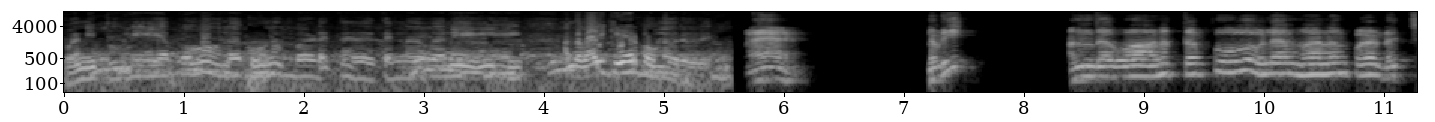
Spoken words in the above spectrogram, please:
பனி துளிய போல குணம் படைத்த தென்னவனே. அந்த வரிக்கு ஏற்ப உள்ளவர் இவரு. எப்படி? அந்த வானத்தை போல மனம் படைச்ச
